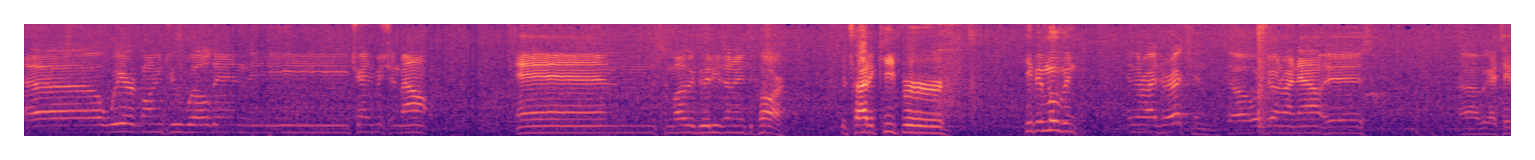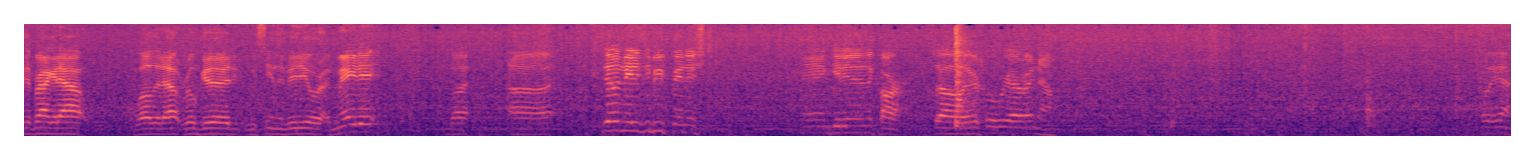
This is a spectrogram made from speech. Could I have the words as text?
Uh, we're going to weld in the transmission mount and some other goodies underneath the car to try to keep her, keep it moving in the right direction. So what we're doing right now is uh, we gotta take the bracket out, weld it out real good. We've seen the video where I made it, but uh, still needs to be finished and get it in the car. So there's where we're at right now. Oh yeah,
